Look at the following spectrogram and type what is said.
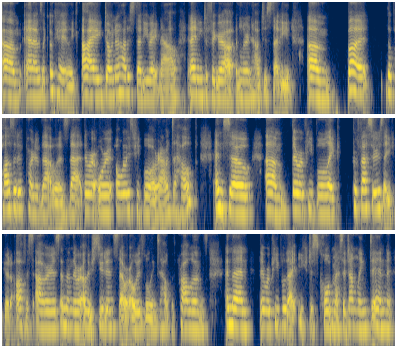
um, and I was like, okay, like I don't know how to study right now, and I need to figure out and learn how to study. Um, but the positive part of that was that there were or- always people around to help. And so um, there were people like professors that you could go to office hours. And then there were other students that were always willing to help with problems. And then there were people that you could just cold message on LinkedIn.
